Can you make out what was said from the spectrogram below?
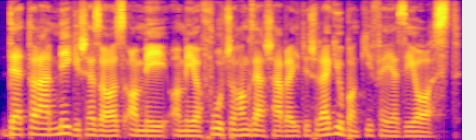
De talán mégis ez az, ami, ami a furcsa hangzásával itt is a legjobban kifejezi azt,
